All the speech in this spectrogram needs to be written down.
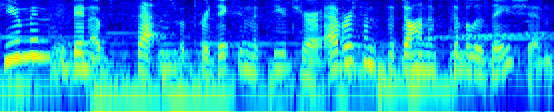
Humans have been obsessed with predicting the future ever since the dawn of civilization.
